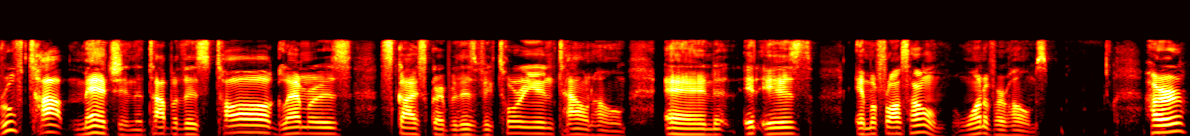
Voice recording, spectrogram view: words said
rooftop mansion, the top of this tall, glamorous skyscraper, this Victorian townhome. And it is Emma Frost's home, one of her homes. Her,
